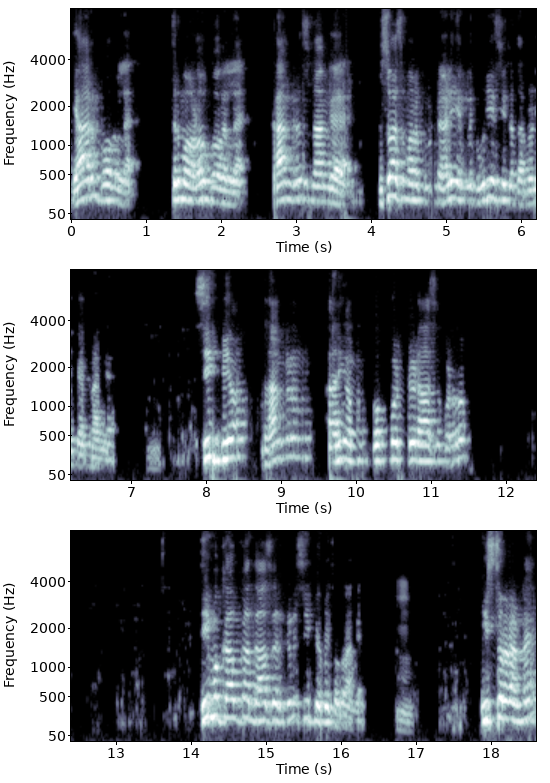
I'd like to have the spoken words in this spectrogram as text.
யாரும் போகல. திருமாவளவும் போகல. காங்கிரஸ் நாங்க விசுவாசமான கூட்டாளி எங்களுக்கு உரிய சீட்டை தரணும்னு கேக்குறாங்க. சிபிஎம் நாங்களும் அதிகம் போட்டு ஆசைப்படுறோம். திமுகவுக்கு அந்த ஆசை இருக்குன்னு சிபிஎம் சொல்றாங்க. ஈஸ்வரன் அண்ணன்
